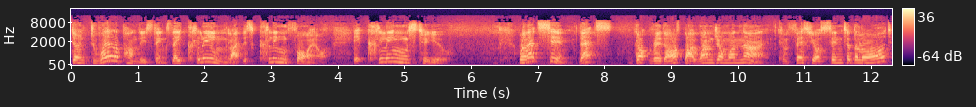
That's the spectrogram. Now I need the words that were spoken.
Don't dwell upon these things. They cling like this cling foil. It clings to you. Well, that's sin. That's got rid of by 1 John 1 9. Confess your sin to the Lord.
